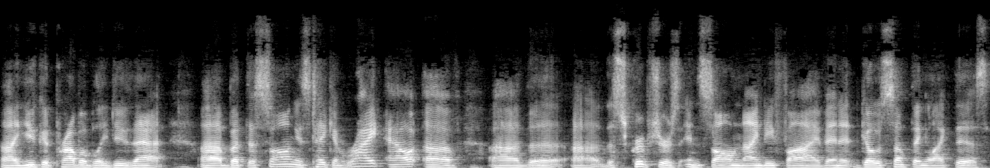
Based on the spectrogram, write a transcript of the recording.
uh, you could probably do that. Uh, but the song is taken right out of uh, the uh, the scriptures in Psalm 95, and it goes something like this:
